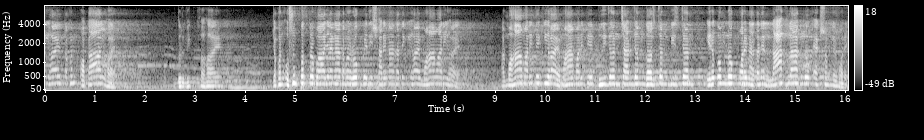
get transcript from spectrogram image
কি হয়? তখন অকাল হয়, দুর্ভিক্ষ হয়। যখন ওষুধপত্র পাওয়া যায় না, তখন রোগ ব্যাধি সারে না, তাতে কি হয়? মহামারী হয়। আর মহামারীতে কি হয়? মহামারীতে দুইজন, চারজন, দশজন বিশ জন এরকম লোক মরে না, তাহলে লাখ লাখ লোক একসঙ্গে মরে।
